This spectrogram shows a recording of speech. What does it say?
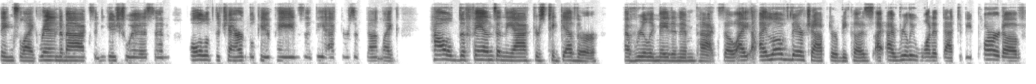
things like Random Acts and GISHWHES and all of the charitable campaigns that the actors have done like how the fans and the actors together have really made an impact. So I, I love their chapter because I, I really wanted that to be part of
